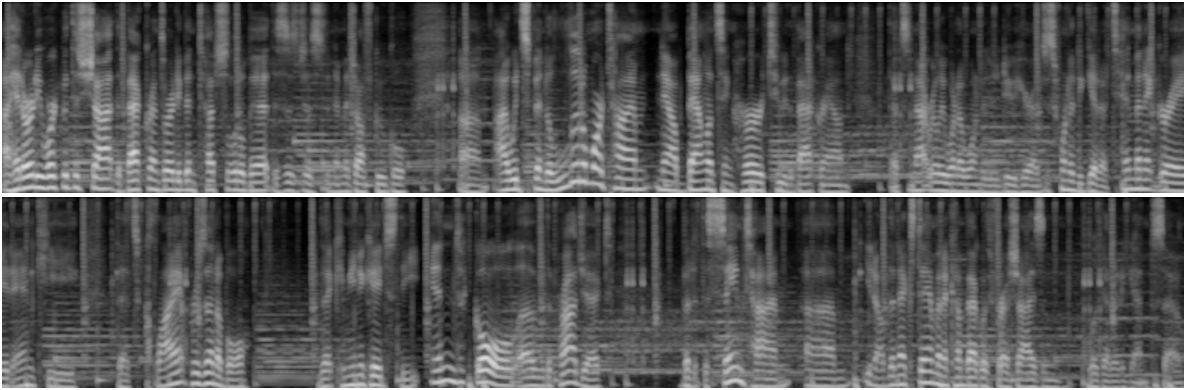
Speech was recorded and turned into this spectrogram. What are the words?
I had already worked with the shot. The background's already been touched a little bit. This is just an image off Google. Um, I would spend a little more time now balancing her to the background. That's not really what I wanted to do here. I just wanted to get a 10 minute grade and key that's client presentable, that communicates the end goal of the project. But at the same time, um, you know, the next day I'm going to come back with fresh eyes and look at it again. So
